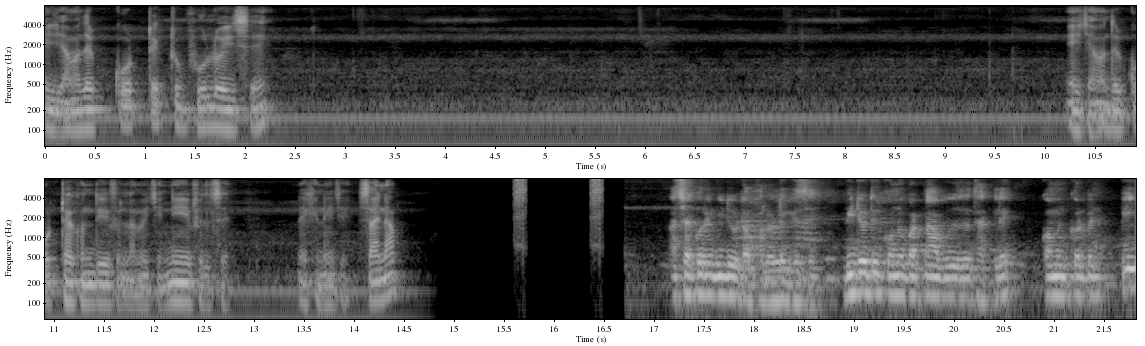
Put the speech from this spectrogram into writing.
এই যে আমাদের কোডটা একটু ভুল হয়েছে। এই যে আমাদের কোডটা এখন দিয়ে ফেললাম, এই যে নিয়ে ফেলছে। দেখেন এই যে সাইন আপ আশা করি ভিডিওটা ভালো লেগেছে। ভিডিওটির কোনো পার্ট না বুঝতে থাকলে কমেন্ট করবেন পিন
